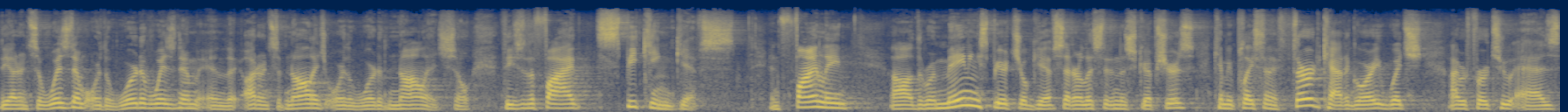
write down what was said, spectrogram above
The utterance of wisdom, or the word of wisdom, and the utterance of knowledge, or the word of knowledge. So these are the five speaking gifts. And finally, uh, the remaining spiritual gifts that are listed in the scriptures can be placed in a third category, which I refer to as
